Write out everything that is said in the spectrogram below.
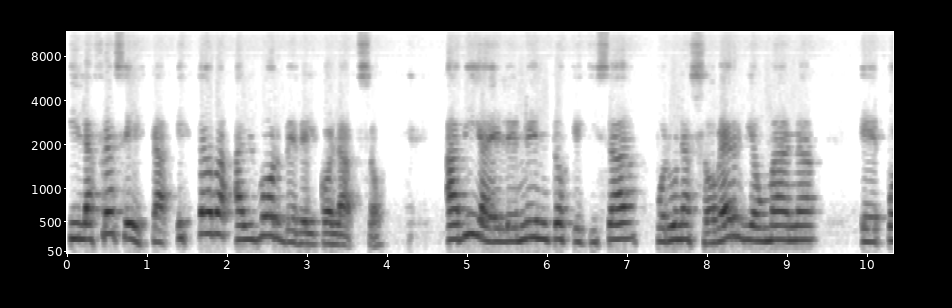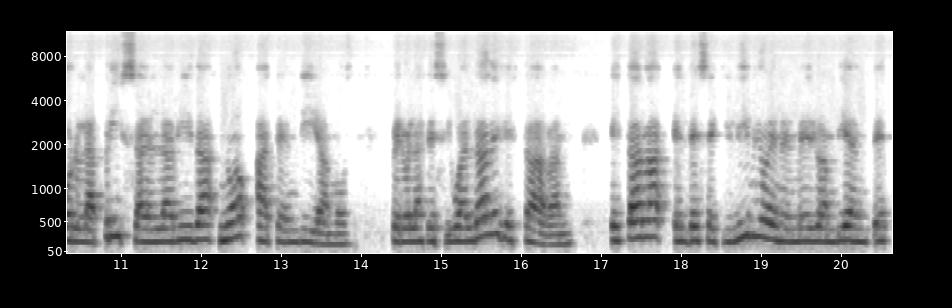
Y la frase esta estaba al borde del colapso. Había elementos que quizá por una soberbia humana, eh, por la prisa en la vida, no atendíamos, pero las desigualdades estaban. Estaba el desequilibrio en el medio ambiente.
